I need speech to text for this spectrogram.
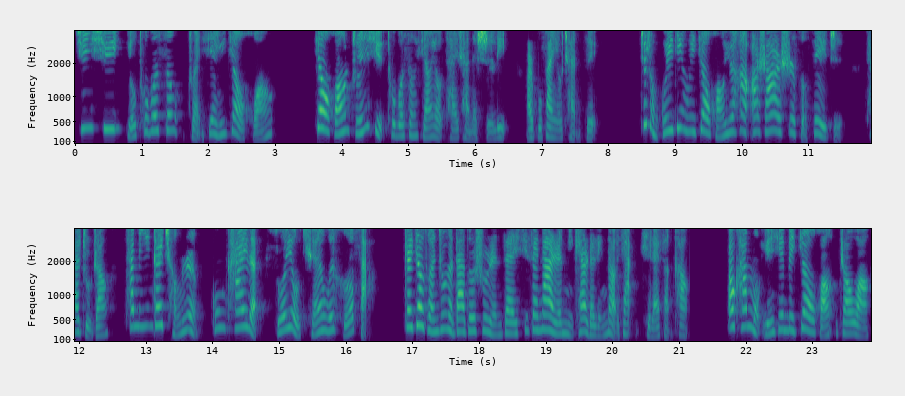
均需由托波僧转献于教皇。教皇准许托波僧享有财产的实力，而不犯有产罪。这种规定为教皇约翰二十二世所废止。他主张他们应该承认公开的所有权为合法。该教团中的大多数人在西塞纳人米凯尔的领导下起来反抗。奥卡姆原先被教皇招往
